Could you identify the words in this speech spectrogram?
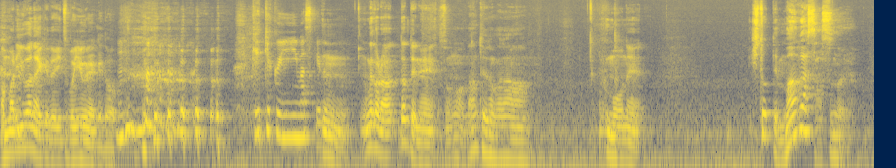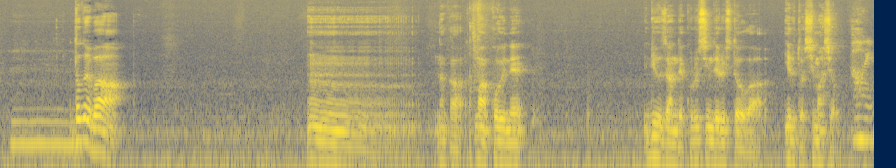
あんまり言わないけどいつも言うんやけど。結局言いますけど、うん、だからだってねそのなんていうのかなもうね人って間が差すのよ。例えばうーんなんかまあこういうね流産で苦しんでる人がいるとしましょう。はい。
